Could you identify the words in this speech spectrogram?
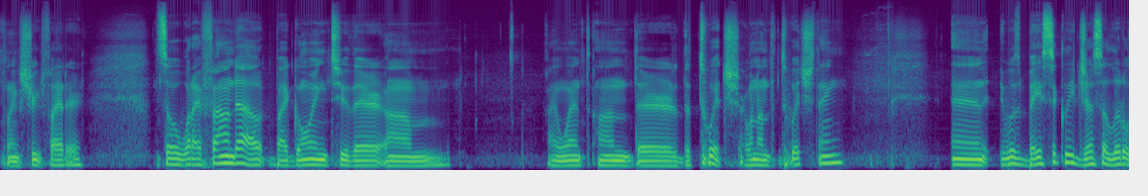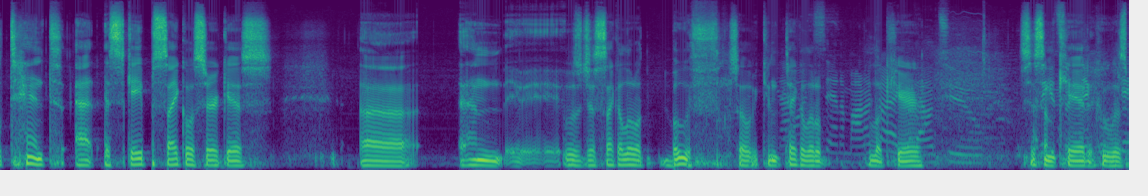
playing Street Fighter. So what I found out by going to their, um, I went on their the Twitch. I went on the Twitch thing, and it was basically just a little tent at Escape Psycho Circus. Uh, and it, it was just like a little booth. So we can take a little look here. This is some kid who was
